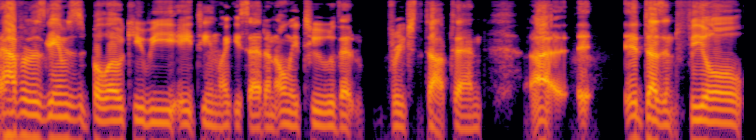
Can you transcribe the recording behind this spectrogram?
half of his games below QB eighteen, like you said, and only two that reached the top ten. Uh, it it doesn't feel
